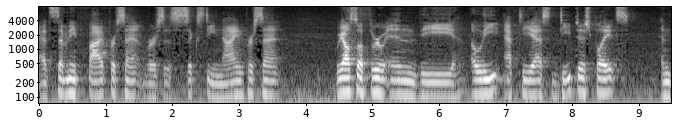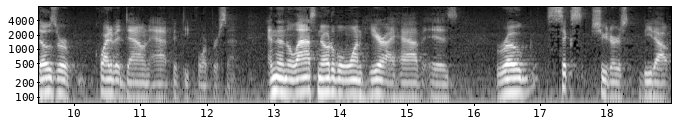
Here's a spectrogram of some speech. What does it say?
at 75% versus 69%. We also threw in the Elite FTS deep dish plates, and those were quite a bit down at 54%. And then the last notable one here I have is Rogue six shooters beat out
